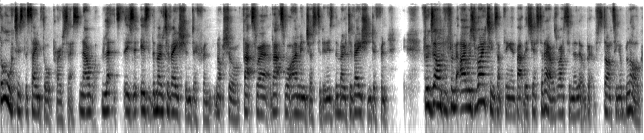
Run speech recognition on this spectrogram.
thought is the same thought process. Now let's is is the motivation different? Not sure. That's where that's what i'm interested in. Is the motivation different? For example from i was writing something about this yesterday. I was writing a little bit of starting a blog.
